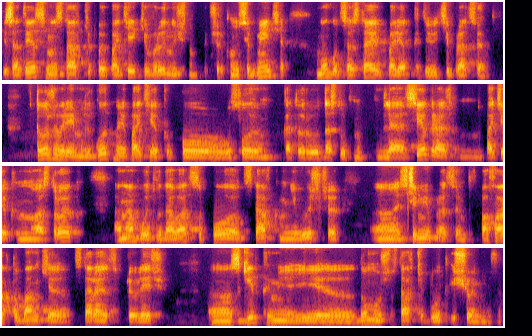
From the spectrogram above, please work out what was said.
И, соответственно, ставки по ипотеке в рыночном, подчеркну, сегменте могут составить порядка 9%. В то же время льготная ипотека по условиям, которые доступны для всех граждан, ипотека на новостроек, она будет выдаваться по ставкам не выше 7%. Э, по факту банки стараются привлечь скидками, и э, думаю, что ставки будут еще ниже.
